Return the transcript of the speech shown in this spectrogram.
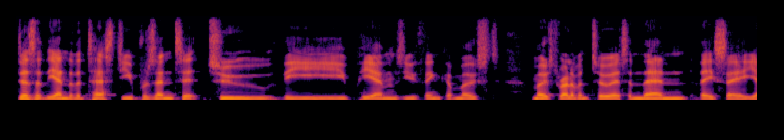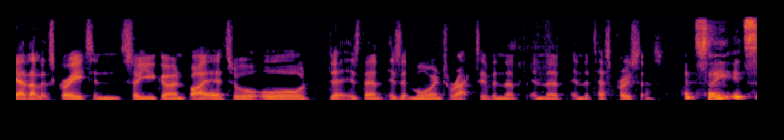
Does at the end of the test you present it to the PMs you think are most most relevant to it, and then they say, "Yeah, that looks great," and so you go and buy it, or or is there is it more interactive in the in the in the test process? I'd say it's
